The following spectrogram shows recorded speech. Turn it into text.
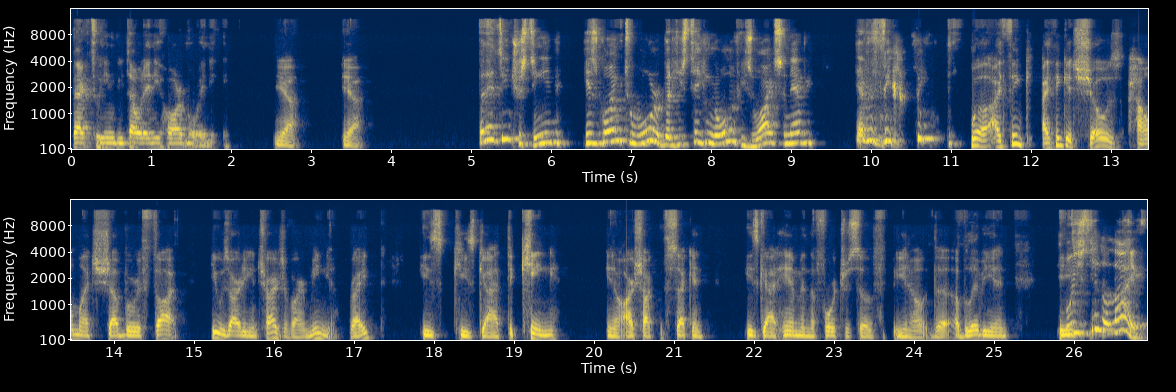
back to him without any harm or anything. Yeah, yeah. But it's interesting. He's going to war, but he's taking all of his wives and every everything. well, I think I think it shows how much Shabur thought he was already in charge of Armenia, right? He's he's got the king, you know, Arshak II. He's got him in the fortress of you know the Oblivion. He's, well, he's still alive.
